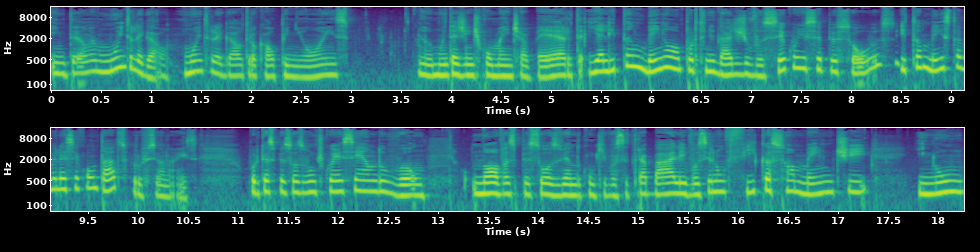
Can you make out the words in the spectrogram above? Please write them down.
Então é muito legal, muito legal trocar opiniões muita gente com mente aberta, e ali também é uma oportunidade de você conhecer pessoas e também estabelecer contatos profissionais, porque as pessoas vão te conhecendo, vão novas pessoas vendo com que você trabalha e você não fica somente em um,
